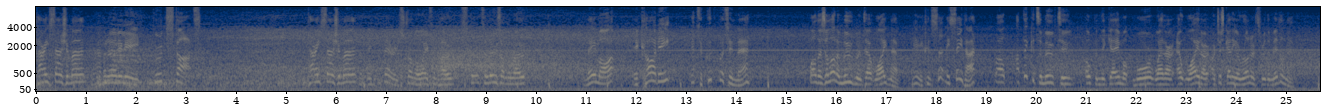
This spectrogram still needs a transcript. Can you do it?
Paris Saint-Germain have an early lead. Good start. Paris Saint-Germain have been very strong away from home. Still to lose on the road. Neymar, Icardi gets a good foot in there. Well, there's a lot of movement out wide now. Yeah, you can certainly see that. Well, I think it's a move to open the game up more, whether out wide or, or just getting a runner through the middle now.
